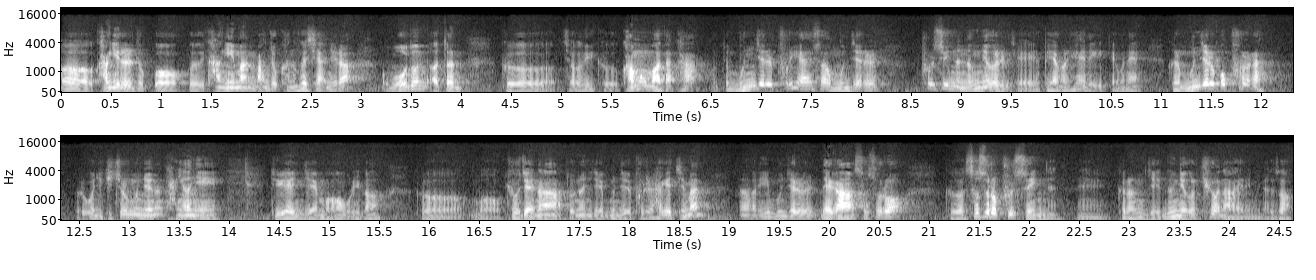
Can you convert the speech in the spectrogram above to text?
어, 강의를 듣고 그 강의만 만족하는 것이 아니라 모든 어떤 그 저기 그 과목마다 다 어떤 문제를 풀이해서 야 문제를 풀 수 있는 능력을 이제 배양을 해야 되기 때문에 그런 문제를 꼭 풀어라. 그리고 이제 기출 문제는 당연히 뒤에 이제 뭐 우리가 그 뭐 교재나 또는 이제 문제 풀이를 하겠지만 어, 이 문제를 내가 스스로 그 스스로 풀 수 있는 예, 그런 이제 능력을 키워 나가야 됩니다. 그래서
